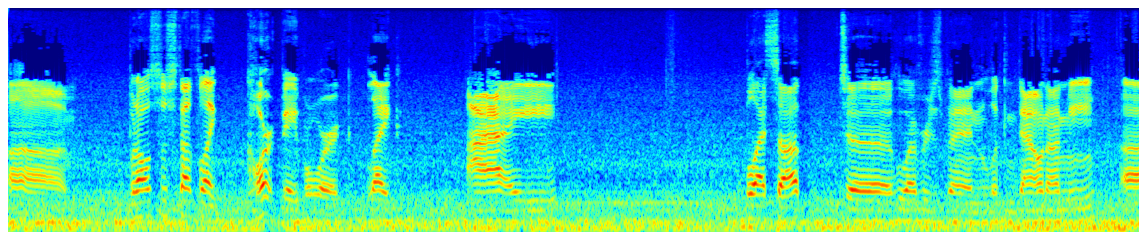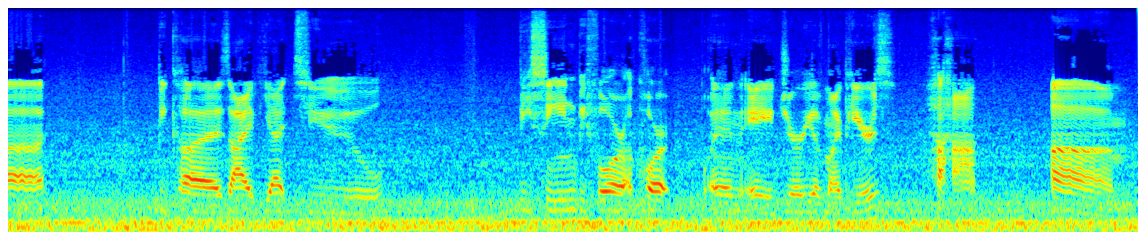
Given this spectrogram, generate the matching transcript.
Um, but also stuff like court paperwork. Like I bless up to whoever's been looking down on me uh, because I've yet to be seen before a court and a jury of my peers. Haha. um,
